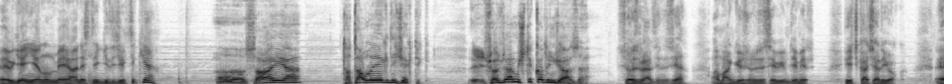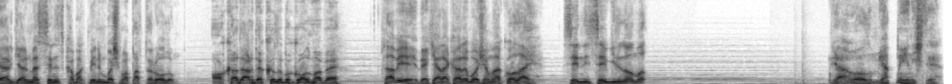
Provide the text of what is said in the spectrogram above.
Evgenya'nın meyhanesine gidecektik ya. Aa, sahi ya. Tatavla'ya gidecektik. Ee, söz vermiştik kadıncağıza. Söz verdiniz ya. Aman gözünüzü seveyim Demir. Hiç kaçarı yok. Eğer gelmezseniz kabak benim başıma patlar oğlum. O kadar da kılıbık olma be. Tabii bekara karı boşamak kolay. Senin hiç sevgilin olma... Ya oğlum yapmayın işte.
